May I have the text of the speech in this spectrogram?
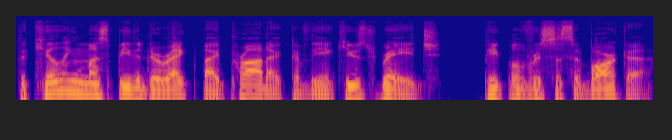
The killing must be the direct byproduct of the accused rage, People vs. Abarca.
